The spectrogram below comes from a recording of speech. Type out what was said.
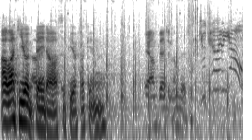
I like you at B, Darth, if you're fucking... Yeah, I'm vegging, I'm vegging. Utility out.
